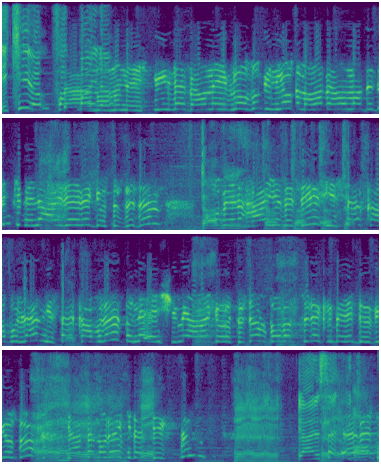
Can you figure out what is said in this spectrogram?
İki yıl Ben Fatma'yla. onun eşliğiyle ben onunla evli olduğunu biliyordum ama ben ona dedim ki beni ayrı eve götür dedim. o Tabii, beni hayır tabii, dedi. tabii, tabii, ister tabii. kabullen ister kabullen seni eşimi yana götüreceğim. Baba sürekli beni dövüyordu. ya sen oraya gideceksin. Yani sen evet,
